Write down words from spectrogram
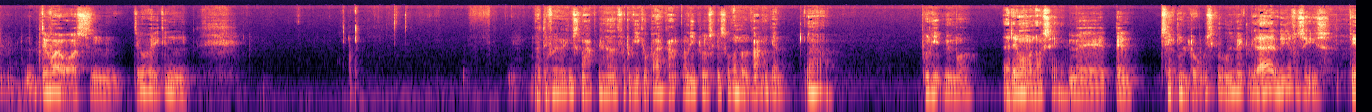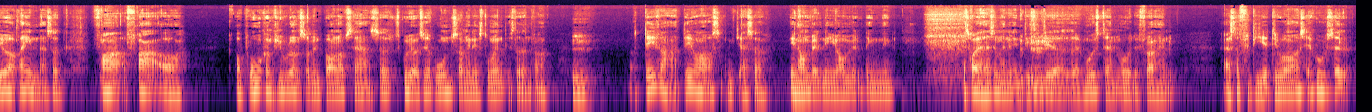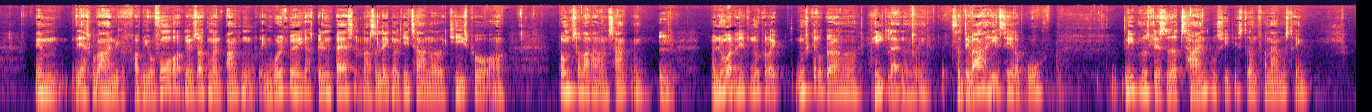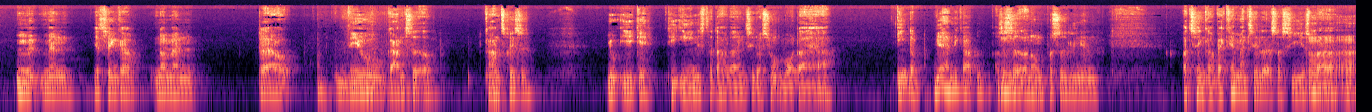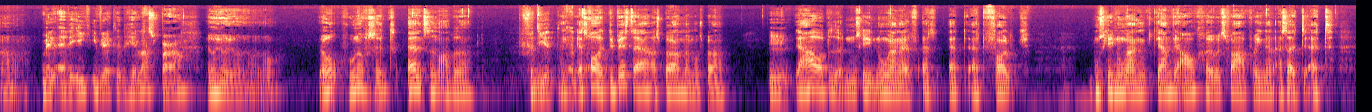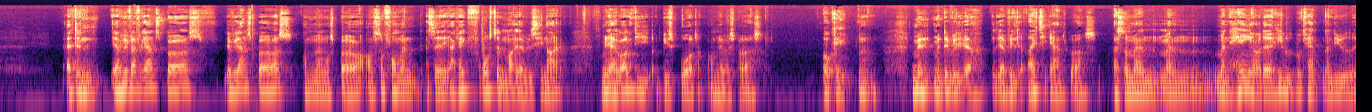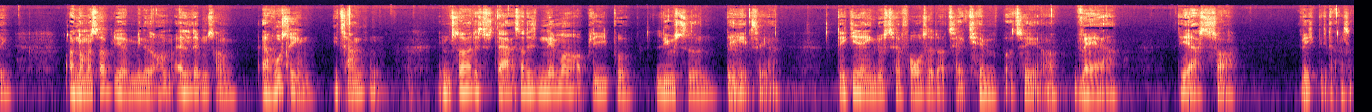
det var jo også sådan, det var ikke en... Ja, det var jo ikke en snak, vi havde, for du gik jo bare i gang, og lige pludselig så var du i gang igen. ja. På en helt ny måde. Ja, det må man nok sige. Med den teknologiske udvikling. Ja, lige præcis. Det er jo rent, altså fra, fra at, at bruge computeren som en båndoptager, så skulle jeg jo til at bruge den som en instrument i stedet for. Mm. Og det var, det var også en, altså, en omvæltning i omvæltningen, ikke? Jeg tror, jeg havde simpelthen en decideret øh, modstand mod det førhen. Altså fordi, at det var også, jeg kunne selv, jamen, jeg skulle bare have en mikro, mikrofon op, men så kunne man banke en, en rytme, ikke? Og spille en bassen, og så lægge noget guitar og noget keys på, og bum, så var der jo en sang, ikke? Mm. Men nu, var det lige, nu, kan du ikke, nu skal du gøre noget helt andet, ikke? Så det var helt sikkert at bruge. Lige pludselig at sidde og tegne musik i stedet for nærmest, ikke? Men, men jeg tænker, når man... Der er jo, vi er jo garanteret, garantrisse, jo ikke de eneste, der har været i en situation, hvor der er en, der bliver handicappet, og så sidder der nogen på sidelinjen og tænker, hvad kan man tillade sig at sige og spørge? Men er det ikke i virkeligheden hellere at spørge? Jo, jo, jo, jo, jo. Jo, 100 procent. Altid meget bedre. Fordi at, at Jeg tror, at det bedste er at spørge, man må spørge. mm, Jeg har oplevet måske nogle gange, at, at, at, at folk måske nogle gange gerne vil afkræve et svar på en eller anden. Altså, at, at, at den, jeg vil i hvert fald gerne spørge os, jeg vil gerne spørge os, om man må spørge, og så får man, altså jeg kan ikke forestille mig, at jeg vil sige nej, men jeg kan godt lide at blive spurgt, om jeg vil spørges. okay, Ja. Men, men det vil jeg. Jeg vil rigtig gerne spørges. Altså, man, man, man hænger der helt ude på kanten af livet, ikke? Og når man så bliver mindet om alle dem, som er hos en i tanken, jamen så er det, stær- så er det nemmere at blive på livssiden. Det er helt sikkert. Det giver en lyst til at fortsætte og til at kæmpe og til at være. Det er så vigtigt, altså.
